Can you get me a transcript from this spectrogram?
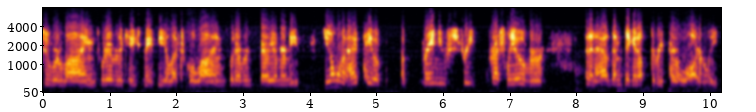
sewer lines, whatever the case may be, electrical lines, whatever's buried underneath. You don't want to have, pave a, a brand new street freshly over and then have them digging up to repair a water leak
